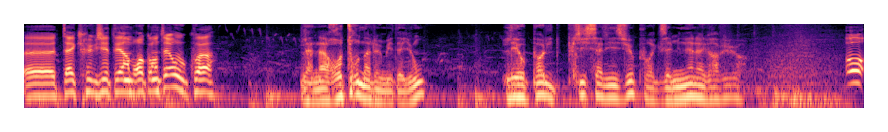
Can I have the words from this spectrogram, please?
Euh, t'as cru que j'étais un brocanteur ou quoi? Lana retourna le médaillon. Léopold plissa les yeux pour examiner la gravure. Oh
